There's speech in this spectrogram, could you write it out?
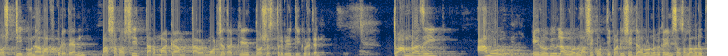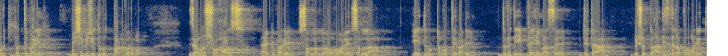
দশটি গুণা মাফ করে দেন, পাশাপাশি তার মাকাম, তার মর্যাদাকে দশ স্তর বৃদ্ধি করে দেন। তো আমরা যেই আমল এই রবিউল আউ্য়াল মাসে করতে পারি, সেটা হলো নবী করিম সাল্লামের উপর কী করতে পারি? বেশি বেশি দূরত পাঠ করব। যেমন সহজ, একবারে সাল্লাহ আলাই সাল্লাম এই দূরটা পড়তে পারি। দুরুদ ইব্রাহিম আছে, যেটা বিশুদ্ধ হাদিস দ্বারা প্রমাণিত।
